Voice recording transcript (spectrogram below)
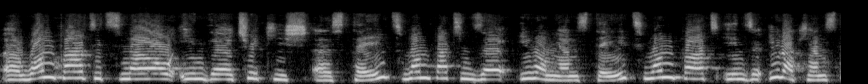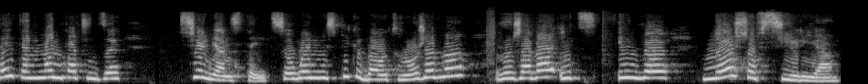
Uh, one part is now in the Turkish uh, state, one part in the Iranian state, one part in the Iraqian state, and one part in the Syrian state. So when we speak about Rojava, Rojava it's in the north of Syria.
